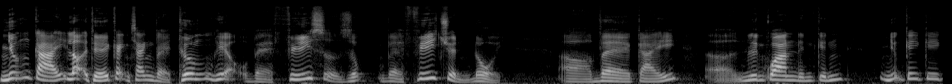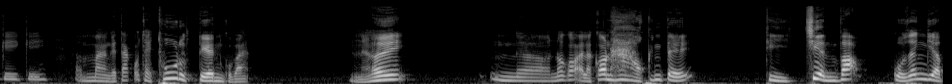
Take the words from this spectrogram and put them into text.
những cái lợi thế cạnh tranh về thương hiệu, về phí sử dụng, về phí chuyển đổi, uh, về cái uh, liên quan đến cái những cái cái cái cái mà người ta có thể thu được tiền của bạn. Đấy. Ờ, nó gọi là con hào kinh tế thì triển vọng của doanh nghiệp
